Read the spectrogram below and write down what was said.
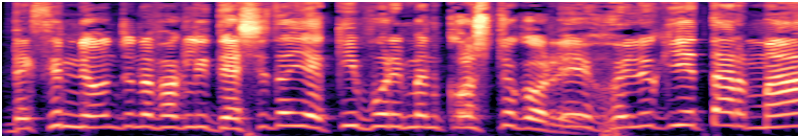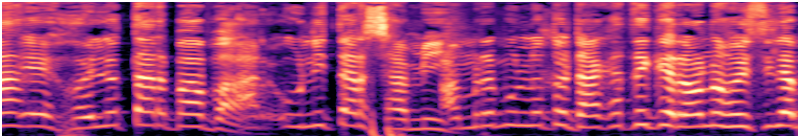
দেখছেন নিরঞ্জনা পাগলি দেশে যাইয়া কি পরিমাণ কষ্ট করে? এ হইল গিয়ে তার মা, এ হইল তার বাবা, আর উনি তার স্বামী। আমরা মূলত ঢাকা থেকে রওনা হয়েছিলাম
